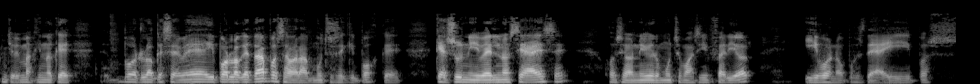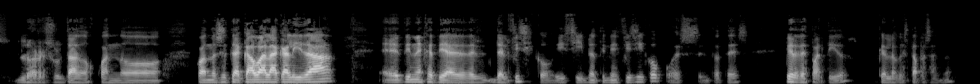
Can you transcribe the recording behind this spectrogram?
yo imagino que por lo que se ve y por lo que tal, pues habrá muchos equipos que, que su nivel no sea ese, o sea, un nivel mucho más inferior. Y bueno, pues de ahí, pues los resultados. Cuando, cuando se te acaba la calidad, eh, tienes que tirar del, del físico. Y si no tienes físico, pues entonces pierdes partidos, que es lo que está pasando.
